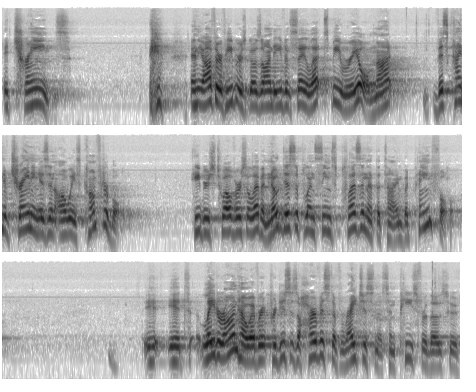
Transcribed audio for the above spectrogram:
it trains. and the author of Hebrews goes on to even say, let's be real, not this kind of training isn't always comfortable. Hebrews 12, verse 11. No discipline seems pleasant at the time, but painful. It, it, later on, however, it produces a harvest of righteousness and peace for those who have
